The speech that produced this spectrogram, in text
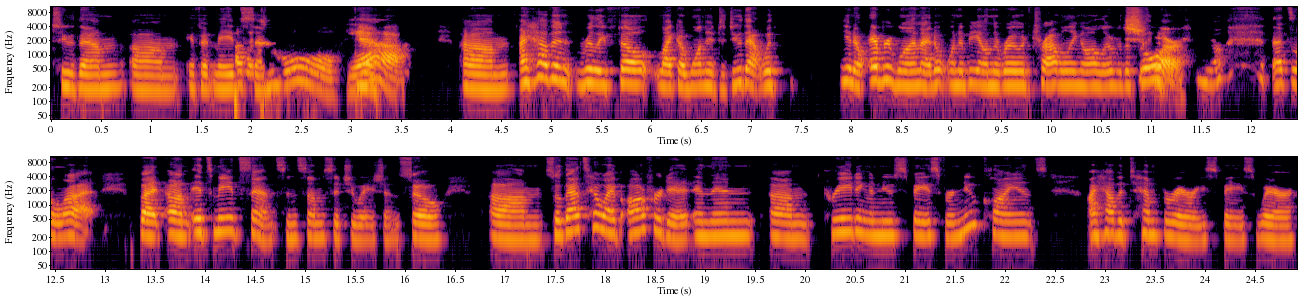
to them um, if it made oh, sense. Cool. Yeah. yeah. Um, I haven't really felt like I wanted to do that with you know everyone i don't want to be on the road traveling all over the sure place, you know? that's a lot but um, it's made sense in some situations. So, um, so that's how I've offered it. And then um, creating a new space for new clients, I have a temporary space where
